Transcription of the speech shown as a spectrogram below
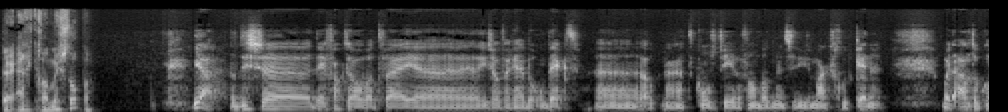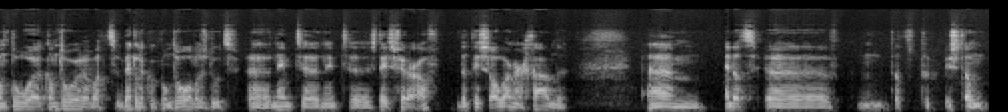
er eigenlijk gewoon mee stoppen. Ja, dat is uh, de facto wat wij uh, in zover hebben ontdekt. Uh, ook naar het constateren van wat mensen die de markt goed kennen. Maar het aantal kantoren, kantoren wat wettelijke controles doet, neemt, neemt steeds verder af. Dat is al langer gaande. Um, en dat, dat is dan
